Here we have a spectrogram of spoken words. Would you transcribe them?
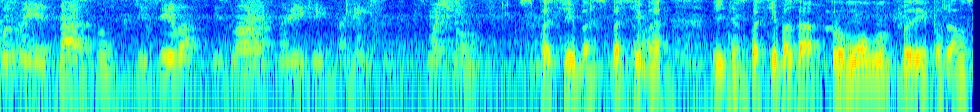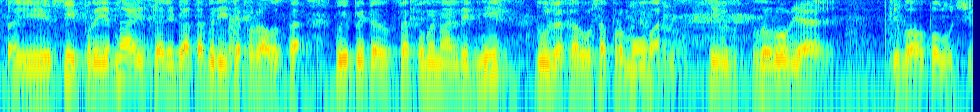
Бо Твоє царство, і сила, і слава навіки. Амінь. Смачного. Спасибо, спасибо, Вітя, спасибо за промову. Бери, пожалуйста. І всі приєднаються, ребята, беріть, пожалуйста, випийте це поминальні дні. Дуже хороша промова. Всім здоров'я і благополуччя.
